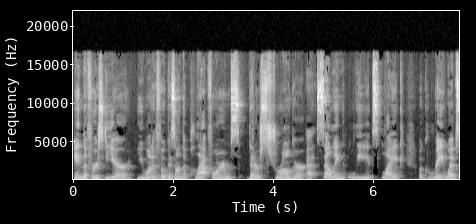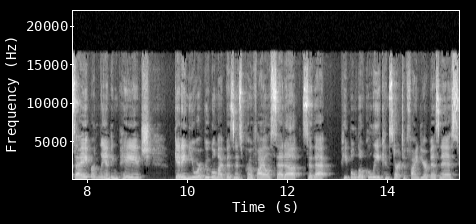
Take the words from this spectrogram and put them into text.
In the first year, you want to focus on the platforms that are stronger at selling leads, like a great website or landing page, getting your Google My Business profile set up so that people locally can start to find your business,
